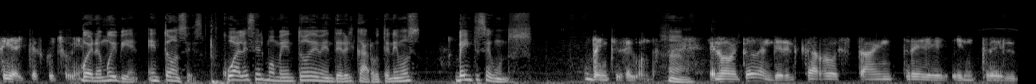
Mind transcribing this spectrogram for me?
Sí, ahí te escucho bien. Bueno, muy bien. Entonces, ¿cuál es el momento de vender el carro? Tenemos 20 segundos. 20 segundos. Ah. El momento de vender el carro está entre, entre el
